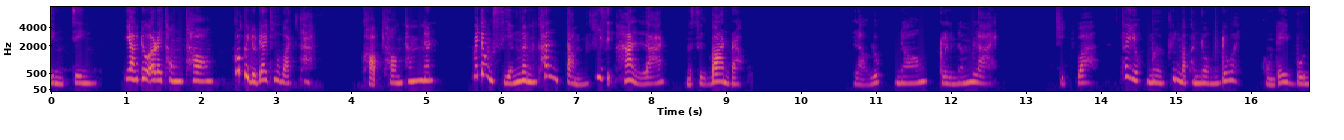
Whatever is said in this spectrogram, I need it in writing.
จริงๆ อยากดูอะไรทองทองก็ไปดูได้ที่วัดค่ะ ขอบทองทั้งนั้น ไม่ต้องเสียเงินขั้นต่ำ25 ล้านมาซื้อบ้านเรา เหล่าลูกน้องกลืนน้ำลาย คิดว่าถ้ายกมือขึ้นมาพนมด้วย คงได้บุญ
